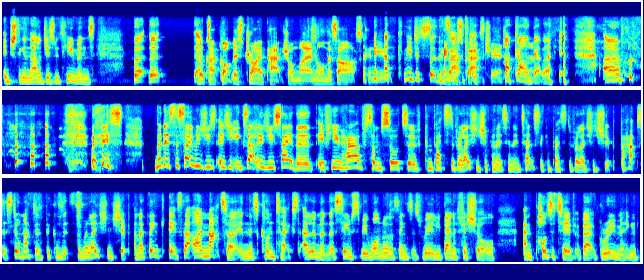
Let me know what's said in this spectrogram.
interesting analogies with humans, but that. Look, I've got this dry patch on my enormous ass. Can you Can you just sort this can you scratch please? it? I can't get there. Yeah. Um, but it's but it's the same as you as you exactly as you say that if you have some sort of competitive relationship and it's an intensely competitive relationship, perhaps it still matters because it's the relationship. And I think it's that I matter in this context element that seems to be one of the things that's really beneficial and positive about grooming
